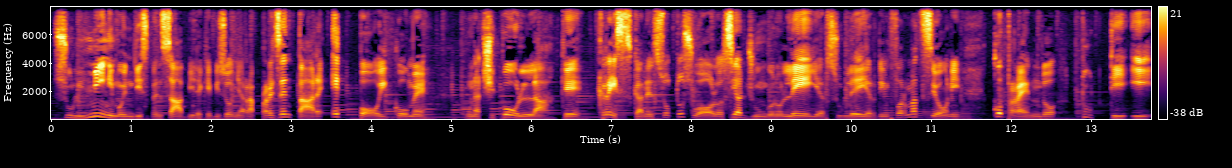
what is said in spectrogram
sul minimo indispensabile che bisogna rappresentare e poi come una cipolla che cresca nel sottosuolo si aggiungono layer su layer di informazioni coprendo tutti i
